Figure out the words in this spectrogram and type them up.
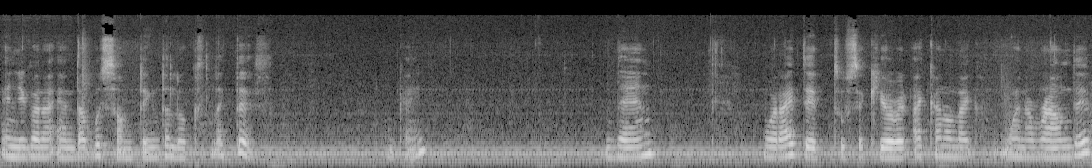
and you're gonna end up with something that looks like this okay. Then what I did to secure it I kind of like went around it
